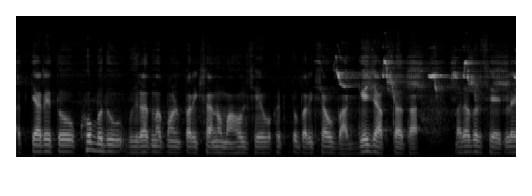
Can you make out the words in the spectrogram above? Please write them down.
અત્યારે તો ખૂબ બધું ગુજરાતમાં પણ પરીક્ષાનો માહોલ છે. એ વખતે તો પરીક્ષાઓ ભાગ્યે જ આપતા હતા. બરાબર છે? એટલે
